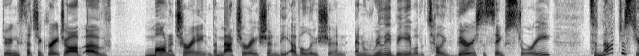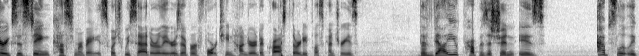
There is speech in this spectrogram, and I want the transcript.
doing such a great job of monitoring the maturation, the evolution, and really being able to tell a very succinct story to not just your existing customer base, which we said earlier is over 1,400 across 30 plus countries. The value proposition is absolutely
